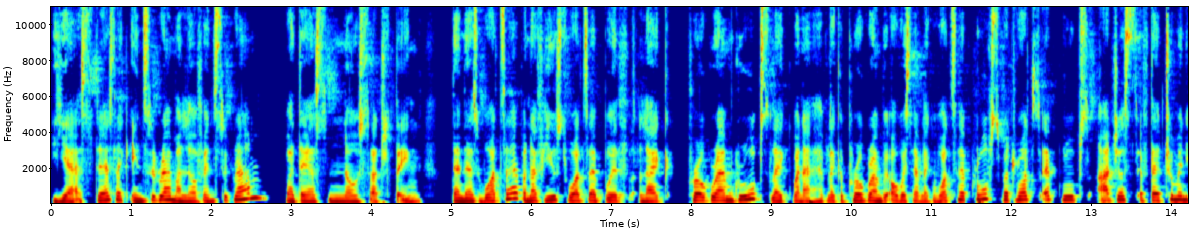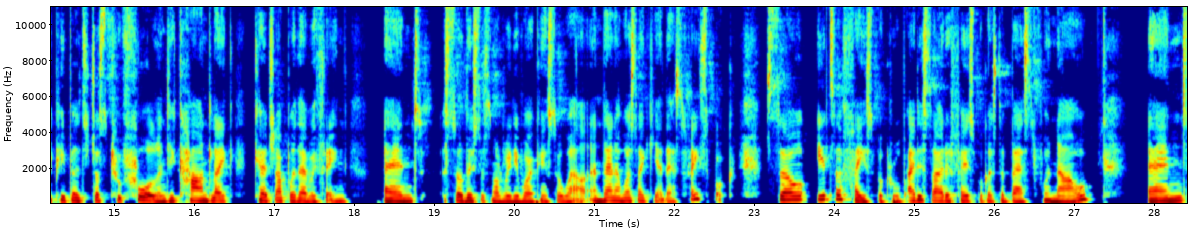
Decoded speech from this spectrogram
yes, there's like Instagram. I love Instagram, but there's no such thing. Then there's WhatsApp, and I've used WhatsApp with like program groups. Like when I have like a program, we always have like WhatsApp groups, but WhatsApp groups are just, if there are too many people, it's just too full and you can't like catch up with everything. And so this is not really working so well. And then I was like, yeah, there's Facebook. So it's a Facebook group. I decided Facebook is the best for now. And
